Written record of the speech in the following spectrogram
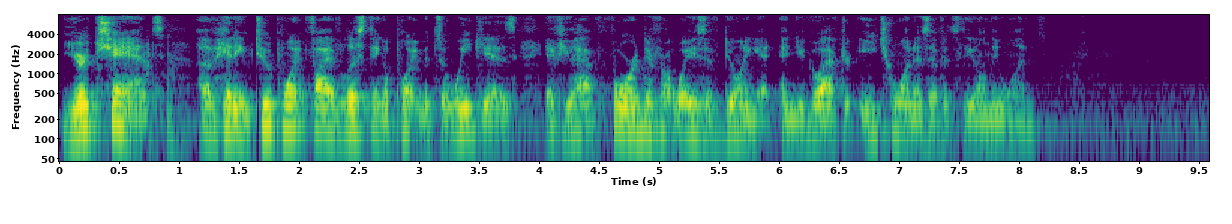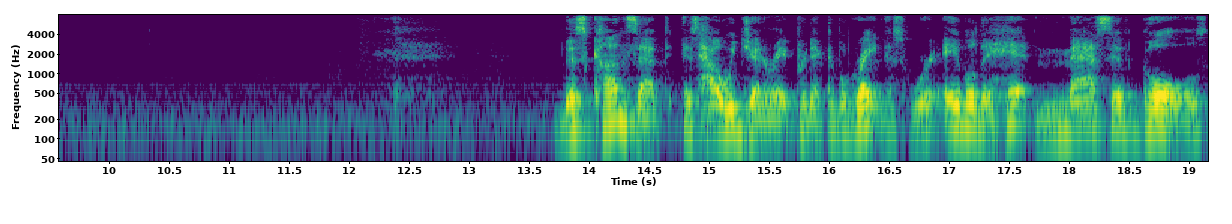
your chance of hitting 2.5 listing appointments a week is if you have four different ways of doing it and you go after each one as if it's the only one. This concept is how we generate predictable greatness. We're able to hit massive goals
